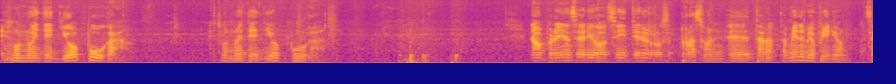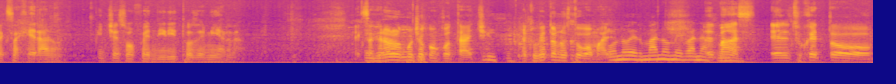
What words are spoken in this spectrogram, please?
Eso no es de yo, Puga. Eso no es de Dios, Puga. No, pero en serio, sí, tienes razón. Eh, también en mi opinión, se exageraron. Pinches ofendiditos de mierda. Exageraron mucho con JH. El sujeto no estuvo mal. O no, hermano, me van a. Es más, el sujeto.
